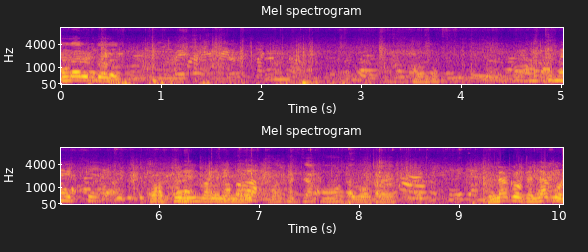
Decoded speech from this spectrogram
എല്ലാവരും എടുത്തോളൂ എല്ലാവർക്കും എല്ലാവർക്കും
